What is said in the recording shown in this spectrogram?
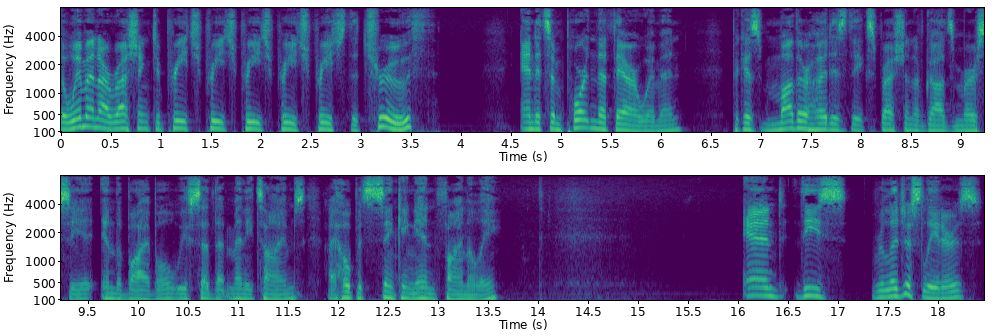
the women are rushing to preach, preach, preach, preach, preach the truth. And it's important that they are women because motherhood is the expression of God's mercy in the Bible. We've said that many times. I hope it's sinking in finally. And these religious leaders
